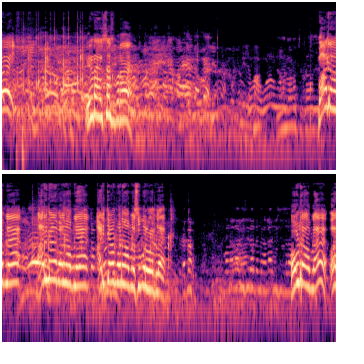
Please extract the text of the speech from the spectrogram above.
ஏய். என்னடா எக்ஸசைஸ் போற வாடு மாப்ள அருமையான பால் மாப்ள அடிக்காம போடு மாப்ள சூப்பர் மாப்ள வா.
